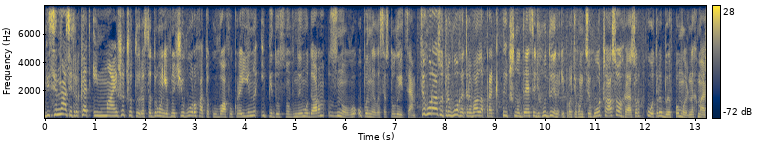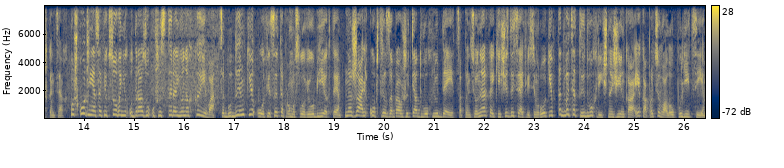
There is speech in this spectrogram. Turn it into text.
18 ракет і майже 400 дронів вночі ворог атакував Україну і під основним ударом знову опинилася столиця. Цього разу тривога тривала практично 10 годин, і протягом цього часу агресор котре бив по мирних мешканцях. Пошкодження зафіксовані одразу у шести районах Києва. Це будинки, офіси та промислові об'єкти. На жаль, обстріл забрав життя двох людей. Це пенсіонерка, якій 68 років, та 22-річна жінка, яка працювала у поліції.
